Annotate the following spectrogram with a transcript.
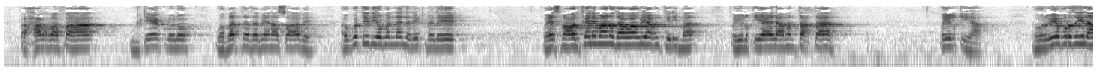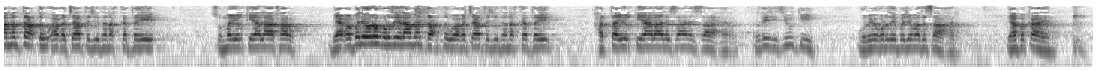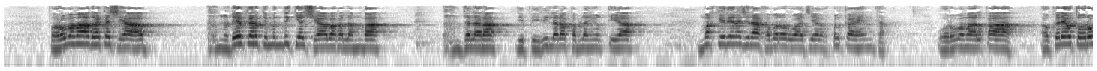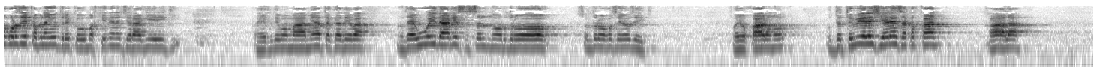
فحرفها الټه کړلو وبدد بین اصحابه او ګوتې دی وبل لری کړلې فیسمع الکلمه نو دا واوري هغه کلمه فیلقیها الی من تحتها فیلقیها نور وی غرزی الی من تحته هغه چاته چې دنه کته ثم یلقی الاخر بیا غبل اور غرزی الی من تحته هغه چاته چې دنه کته حتا یلقی علی لسان الساحر تر دې چې یو کی ورې غره دې په جمع د ساحر یا په کاهن فربما ادرک شهاب نو ډېر کړه ته مند کیا شهاب غ لمبا دلرا دې پیری لرا قبل ان یلقیا مخکې دینه چې دا خبر اور واچي خپل کاهن ته وربما القا او کله او تورو غرزي قبل ان یدرکو مخکې دینه چې راګیری کی په یک دی ما میا تکذبا نو دا وې داګه سل نور درو سل درو غو سيو ځای کی فیقالو او د تویل شهره سقط خان قال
